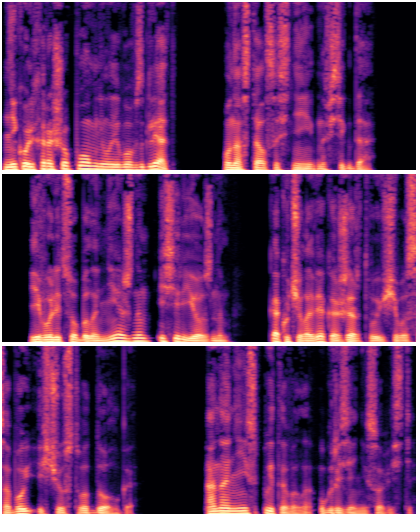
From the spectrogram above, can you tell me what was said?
Николь хорошо помнила его взгляд. Он остался с ней навсегда. Его лицо было нежным и серьезным, как у человека, жертвующего собой из чувства долга. Она не испытывала угрызений совести.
